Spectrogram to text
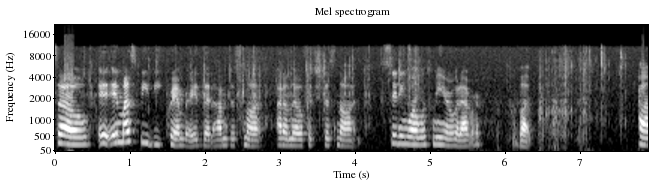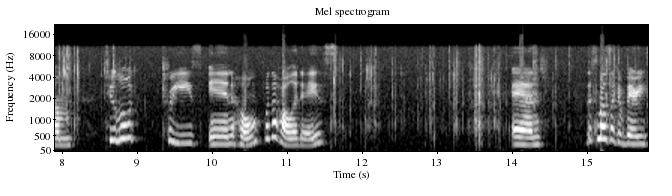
So, it, it must be the cranberry that I'm just not, I don't know if it's just not sitting well with me or whatever. But, um, two little trees in Home for the Holidays. And this smells like a very,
